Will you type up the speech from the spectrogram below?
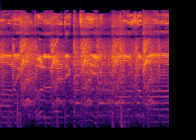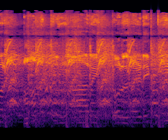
ஒரு அடிக்கு ஆகுமாறு ஆகுமாறு ஒரு அடிக்கு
